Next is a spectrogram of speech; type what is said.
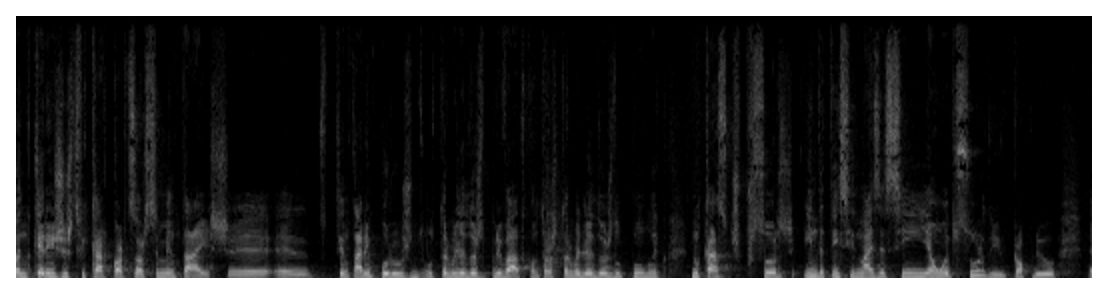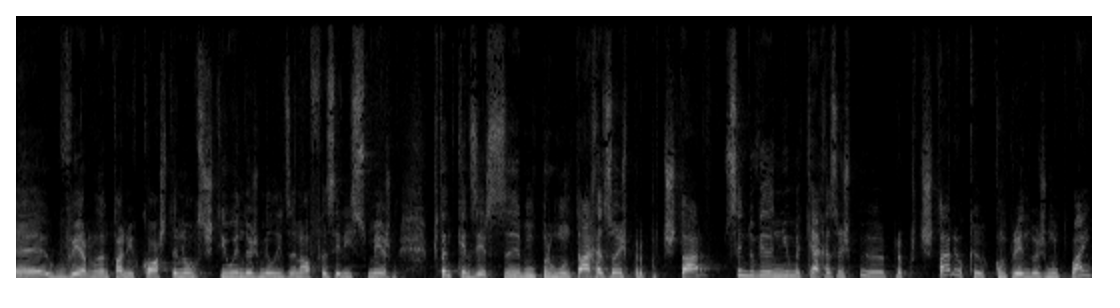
quando querem justificar cortes orçamentais, eh, eh, tentarem pôr os, trabalhadores do privado contra os trabalhadores do público, no caso dos professores, ainda tem sido mais assim e é um absurdo. E o próprio eh, governo de António Costa não resistiu em 2019 a fazer isso mesmo. Portanto, quer dizer, se me pergunta, há razões para protestar? Sem dúvida nenhuma que há razões para protestar, eu que compreendo hoje muito bem.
